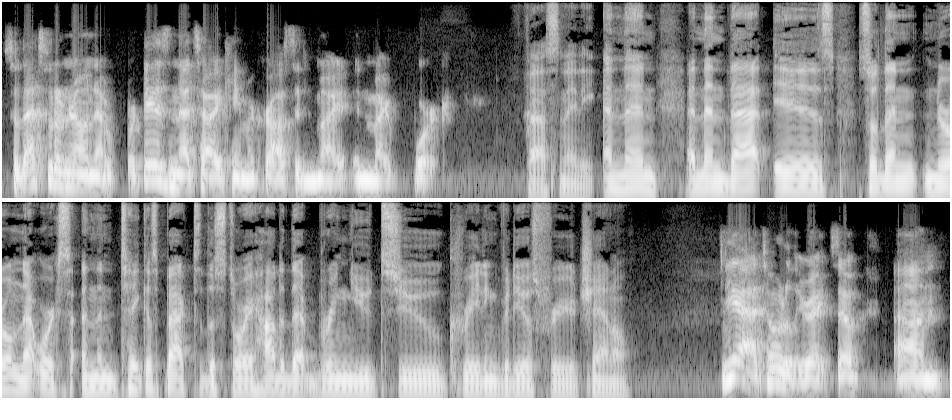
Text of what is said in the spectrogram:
so that's what a neural network is, and that's how I came across it in my in my work. Fascinating. And then and then that is so then neural networks and then take us back to the story. How did that bring you to creating videos for your channel? Yeah, totally right. So um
